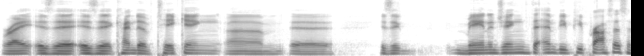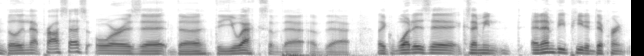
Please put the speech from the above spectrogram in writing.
right? Is it is it kind of taking um uh, is it managing the MVP process and building that process or is it the the UX of that of that? Like what is it cuz I mean an MVP to different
